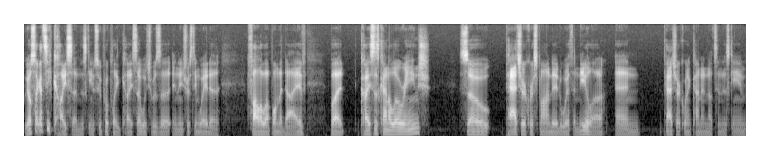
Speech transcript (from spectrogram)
we also got to see Kai'Sa in this game. Supa played Kai'Sa, which was a, an interesting way to follow up on the dive. But Kai'Sa's kind of low range. So Patrik responded with Anila, and Patrik went kind of nuts in this game.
